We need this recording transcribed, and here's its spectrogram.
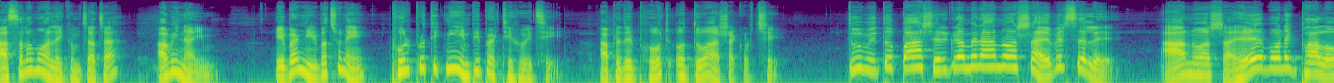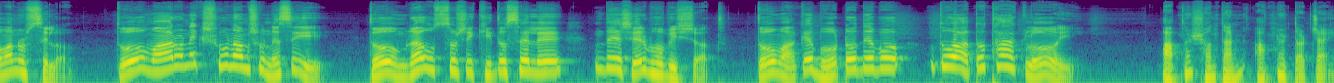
আসসালামু আলাইকুম চাচা। আমি নাইম। এবার নির্বাচনে ফুল প্রতীক নিয়ে এমপি প্রার্থী হয়েছি। আপনাদের ভোট ও দোয়া আশা করছি। তুমি তো পাশের গ্রামের আনোয়ার সাহেবের ছেলে। আনোয়ার সাহেব অনেক ভালো মানুষ ছিল। তোমার অনেক সুনাম শুনেছি। তোমরা উচ্চশিক্ষিত ছেলে দেশের ভবিষ্যৎ। তোমাকে ভোটও দেব দোয়া তো থাকলোই। আপনার সন্তান আপনার দরজায়।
